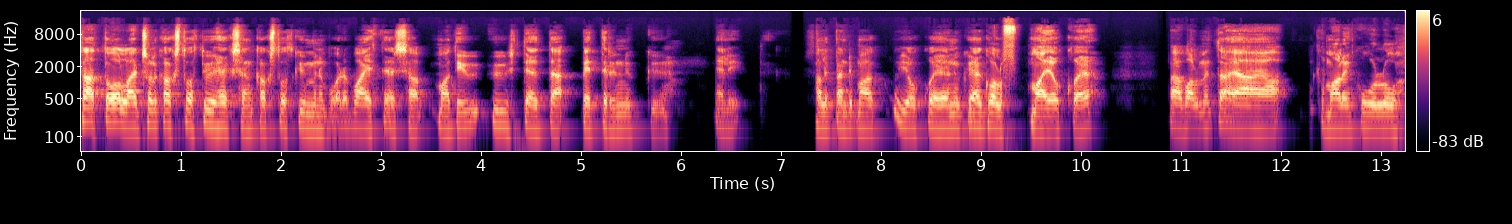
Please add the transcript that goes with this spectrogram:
saattoi olla, että se oli 2009-2010 vuoden vaihteessa. Mä otin yhteyttä Petteri Nykkyyn, eli salibändimaajoukkueen ja nykyään golfmaajoukkueen päävalmentaja. Ja kun mä olin kuullut,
